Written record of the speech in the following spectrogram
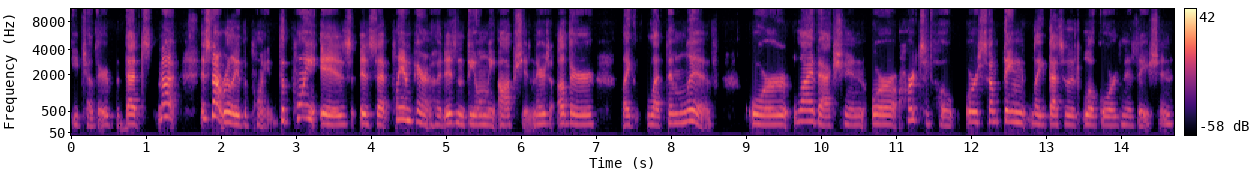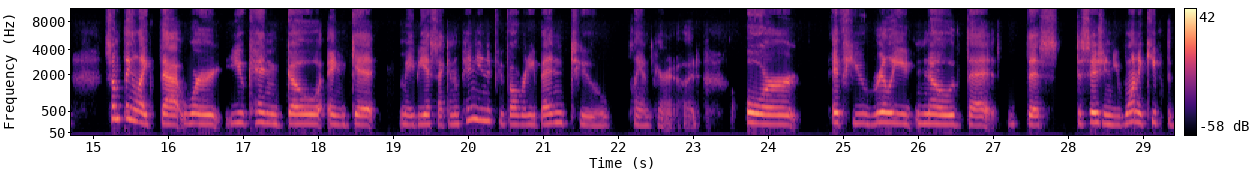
each other but that's not it's not really the point. The point is is that planned parenthood isn't the only option. There's other like let them live or live action or hearts of hope or something like that's a local organization something like that where you can go and get maybe a second opinion if you've already been to planned parenthood. Or if you really know that this decision you want to keep the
